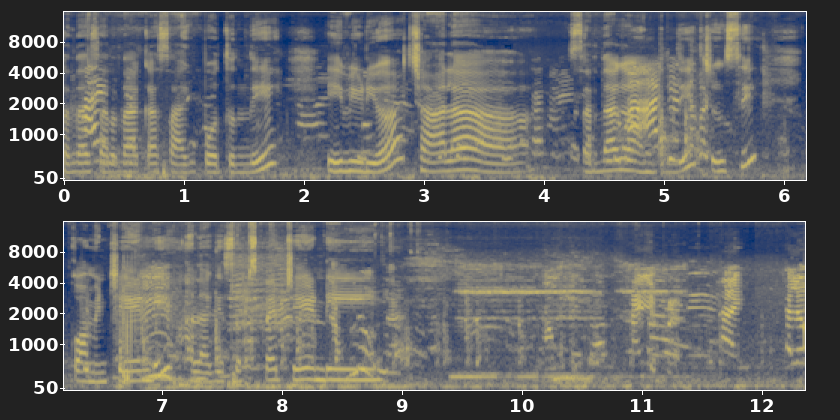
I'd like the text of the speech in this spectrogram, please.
సరదా సరదాగా సాగిపోతుంది. ఈ వీడియో చాలా సరదాగా ఉంటుంది. చూసి కామెంట్ చేయండి. అలాగే సబ్స్క్రైబ్ చేయండి. హలో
